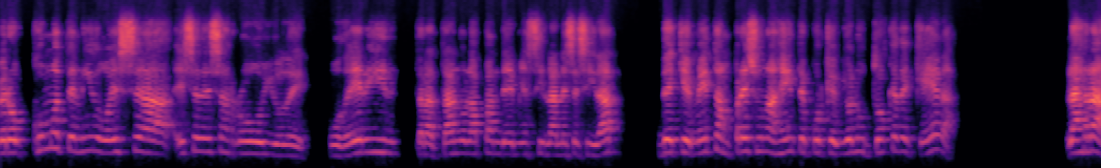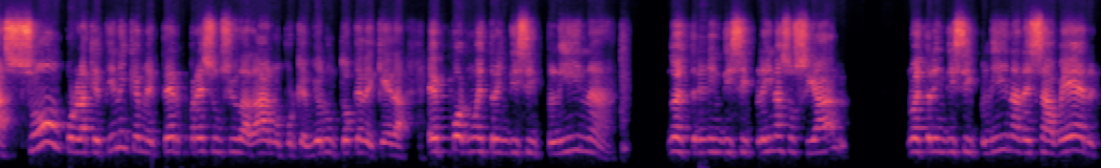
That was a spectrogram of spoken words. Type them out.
pero cómo ha tenido esa, ese desarrollo de poder ir tratando la pandemia sin la necesidad de que metan preso a una gente porque viola un toque de queda. La razón por la que tienen que meter preso a un ciudadano porque viola un toque de queda es por nuestra indisciplina, nuestra indisciplina social nuestra indisciplina de saber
